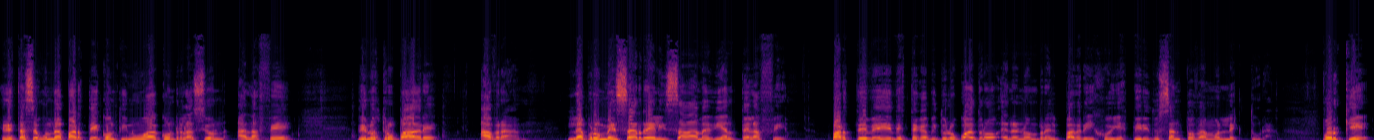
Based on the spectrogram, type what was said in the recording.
En esta segunda parte continúa con relación a la fe de nuestro padre Abraham. La promesa realizada mediante la fe. Parte B de este capítulo 4, en el nombre del Padre, Hijo y Espíritu Santo damos lectura. Porque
